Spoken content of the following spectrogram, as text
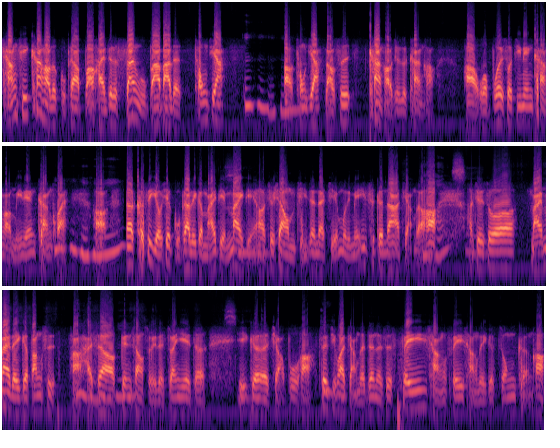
长期看好的股票包含这个三五八八的通家，嗯嗯好，通家老师看好就是看好。好，我不会说今天看好，明天看坏。好，那可是有些股票的一个买点卖点啊，就像我们奇正在节目里面一直跟大家讲的哈，啊，就是说买卖的一个方式啊，还是要跟上所谓的专业的一个脚步哈。这句话讲的真的是非常非常的一个中肯哈。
